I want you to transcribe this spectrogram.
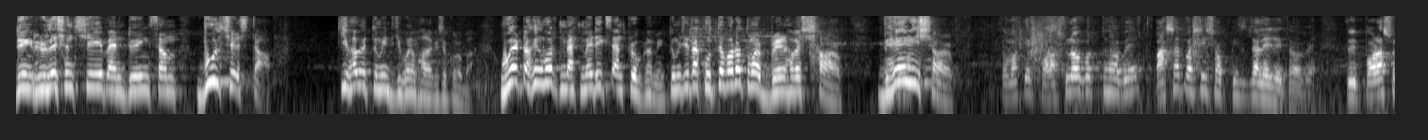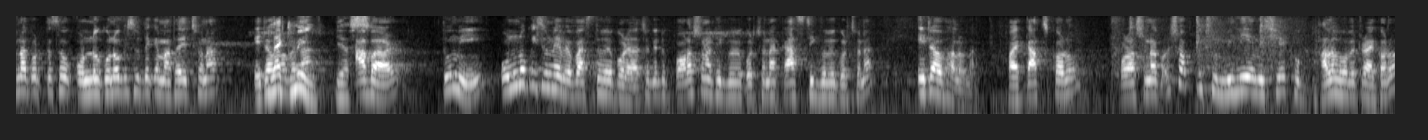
doing relationship and doing some bullshit stuff কীভাবে তুমি জীবনে ভালো কিছু করবা? We are talking about mathematics and programming তুমি যেটা করতে পারো তোমার ব্রেন হবে শার্প ভেরি শার্প তোমাকে পড়াশোনাও করতে হবে পাশাপাশি সব কিছু চালিয়ে যেতে হবে। তুমি পড়াশোনা করতেছো অন্য কোনো কিছু থেকে মাথা দিচ্ছ না এটা. আবার তুমি অন্য কিছু নিয়ে ব্যস্ত হয়ে পড়ে আছো কিন্তু পড়াশোনা ঠিকভাবে করছ না কাজ ঠিকভাবে করছ না এটাও ভালো না। হয় কাজ করো পড়াশোনা করো সব কিছু মিলিয়ে মিশিয়ে খুব ভালোভাবে ট্রাই করো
